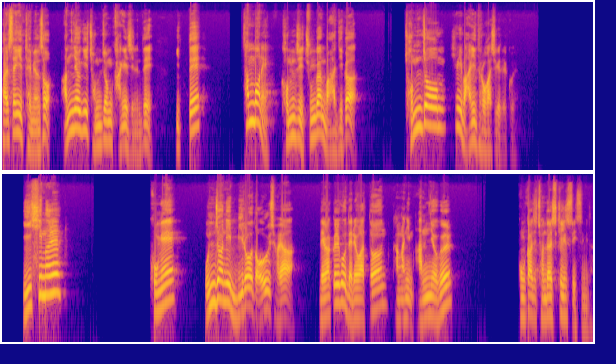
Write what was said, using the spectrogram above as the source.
발생이 되면서 압력이 점점 강해지는데 이때 3번의 검지 중간 마디가 점점 힘이 많이 들어가시게 될 거예요. 이 힘을 공에 온전히 밀어 넣으셔야 내가 끌고 내려왔던 강한 힘, 압력을 공까지 전달시킬 수 있습니다.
